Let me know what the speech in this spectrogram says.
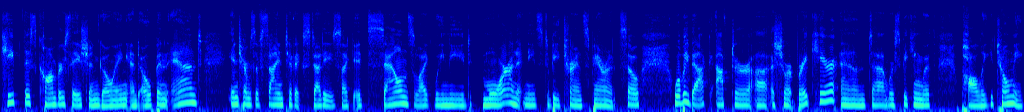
keep this conversation going and open. And in terms of scientific studies, like it sounds like we need more, and it needs to be transparent. So we'll be back after uh, a short break here, and uh, we're speaking with Polly Tommey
